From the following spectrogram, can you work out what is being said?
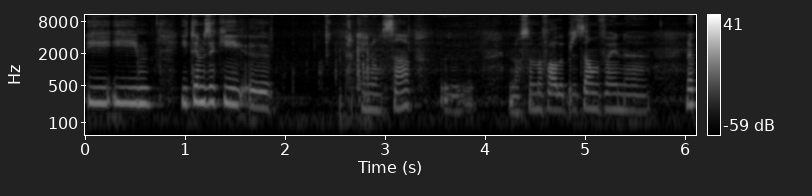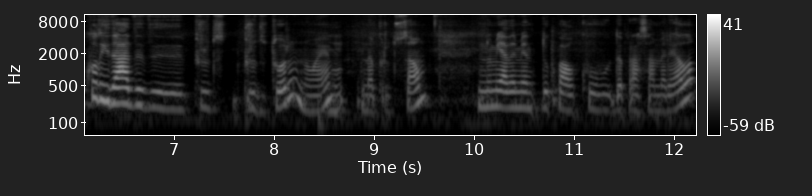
E, e, e temos aqui, uh, para quem não sabe, uh, a nossa Mafalda Prisão vem na, na qualidade de produ produtora, não é? Uhum. Na produção, nomeadamente do palco da Praça Amarela.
